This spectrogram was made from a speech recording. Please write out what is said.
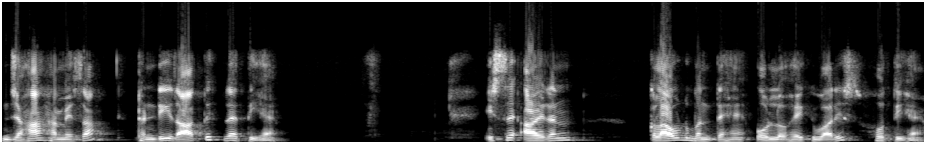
जहाँ हमेशा ठंडी रात रहती है। इससे आयरन क्लाउड बनते हैं और लोहे की बारिश होती है।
